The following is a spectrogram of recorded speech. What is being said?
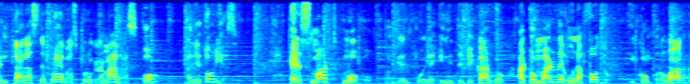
ventanas de pruebas programadas o aleatorias. El Smart Mobile también puede identificarlo al tomarle una foto y comprobar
